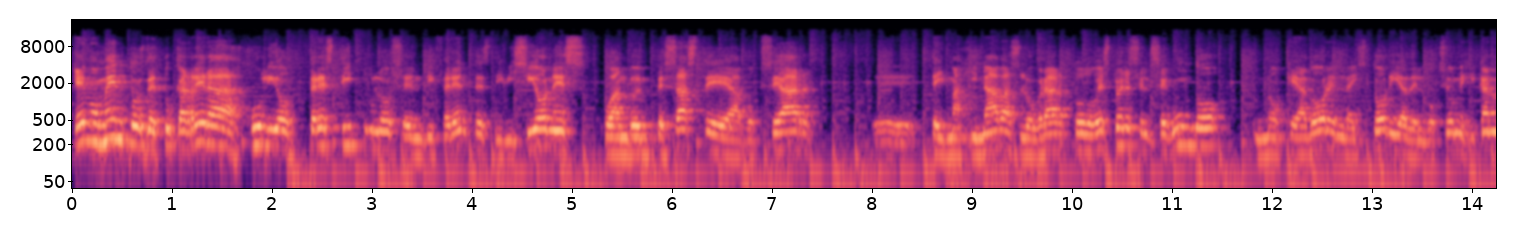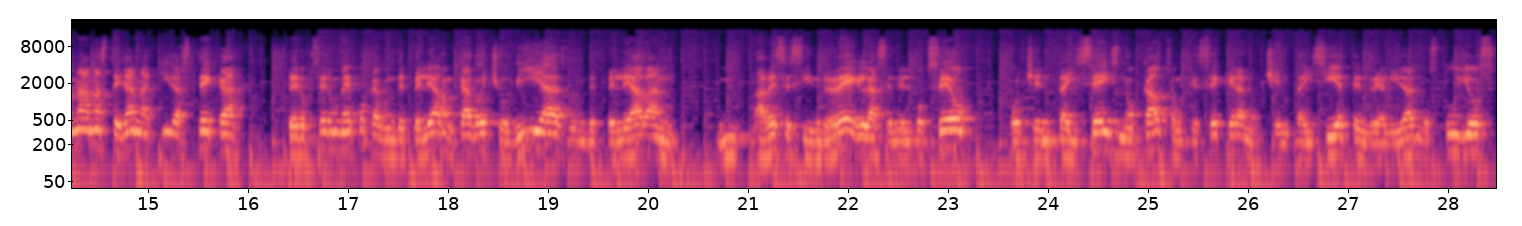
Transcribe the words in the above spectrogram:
¿Qué momentos de tu carrera, Julio? Tres títulos en diferentes divisiones. Cuando empezaste a boxear, eh, ¿te imaginabas lograr todo esto? Eres el segundo noqueador en la historia del boxeo mexicano. Nada más te gana aquí de Azteca, pero pues era una época donde peleaban cada ocho días, donde peleaban a veces sin reglas en el boxeo, 86 knockouts, aunque sé que eran 87 en realidad los tuyos.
